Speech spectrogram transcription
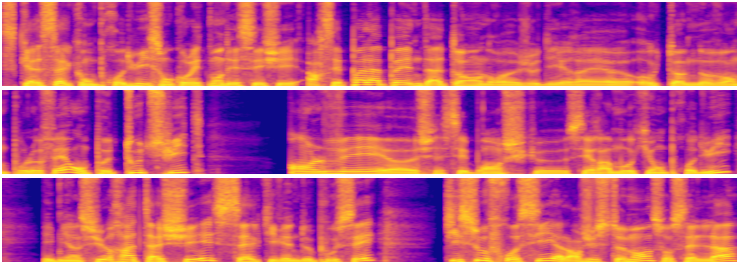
celles qu'on produit sont complètement desséchées. Alors, c'est pas la peine d'attendre, je dirais, octobre-novembre pour le faire. On peut tout de suite enlever euh, ces branches, que, ces rameaux qui ont produit, et bien sûr, rattacher celles qui viennent de pousser, qui souffrent aussi. Alors, justement, sur celles-là,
